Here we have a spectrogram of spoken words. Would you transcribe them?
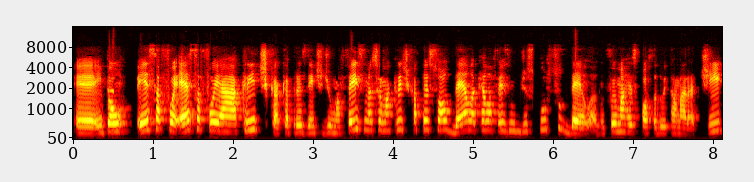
É, então, essa foi, essa foi a crítica que a presidente Dilma fez, mas foi uma crítica pessoal dela, que ela fez no discurso dela. Não foi uma resposta do Itamaraty,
